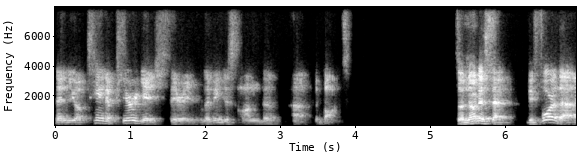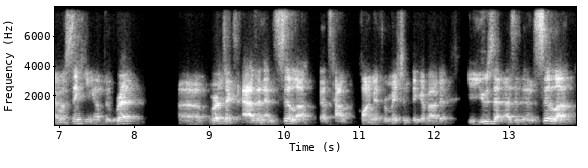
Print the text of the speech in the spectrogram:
Then you obtain a pure gauge theory living just on the, uh, the bonds. So notice that before that, I was thinking of the red uh, vertex as an ancilla. That's how quantum information think about it. You use that as an ancilla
